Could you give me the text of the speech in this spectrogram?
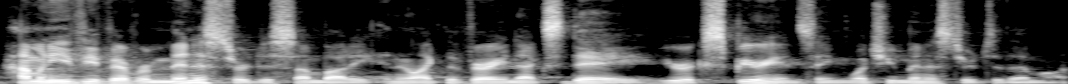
how many of you have ever ministered to somebody and then, like the very next day you're experiencing what you ministered to them on?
